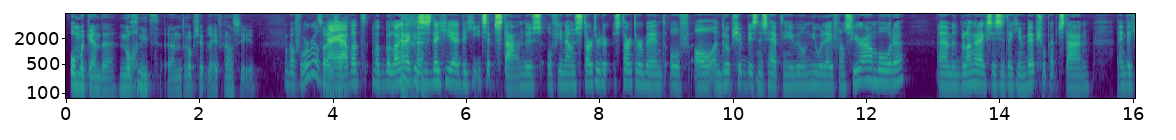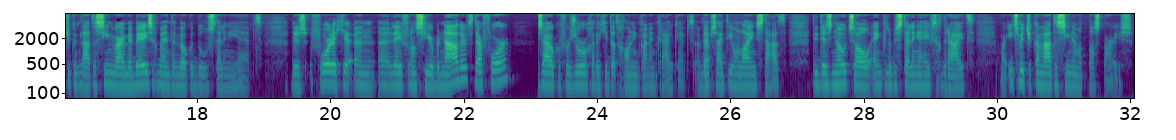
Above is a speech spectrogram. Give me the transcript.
Onbekende, nog niet een dropship leverancier. Bijvoorbeeld. Nou ja, wat, wat belangrijk is, is dat je, dat je iets hebt staan. Dus of je nou een starter, starter bent of al een dropship business hebt en je wil een nieuwe leverancier aanboren. Um, het belangrijkste is dat je een webshop hebt staan en dat je kunt laten zien waar je mee bezig bent en welke doelstellingen je hebt. Dus voordat je een uh, leverancier benadert daarvoor, zou ik ervoor zorgen dat je dat gewoon in kan en kruik hebt. Een website die online staat, die desnoods al enkele bestellingen heeft gedraaid, maar iets wat je kan laten zien en wat tastbaar is.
